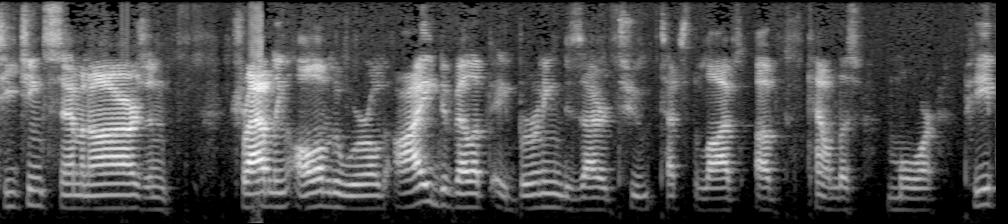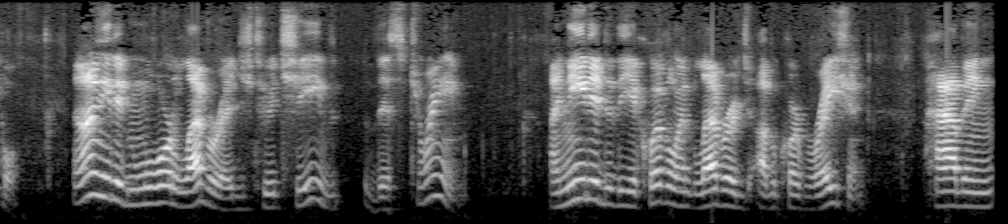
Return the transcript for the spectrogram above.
teaching seminars and traveling all over the world, I developed a burning desire to touch the lives of countless more people. And I needed more leverage to achieve this dream. I needed the equivalent leverage of a corporation having,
